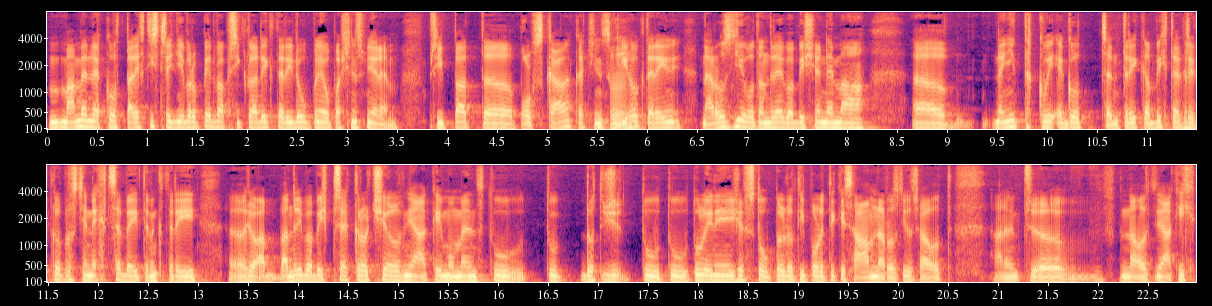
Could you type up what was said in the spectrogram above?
máme jako tady v té střední Evropě dva příklady, které jdou úplně opačným směrem. Případ eh, Polska, Kačínského, hmm. který na rozdíl od Andreje Babiše nemá není takový egocentrik, abych tak řekl, prostě nechce být ten, který, uh, že Andrej Babiš překročil v nějaký moment tu, tu, do, tu, tu, tu linii, že vstoupil do té politiky sám, na rozdíl třeba od, já nevím, na, od nějakých,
